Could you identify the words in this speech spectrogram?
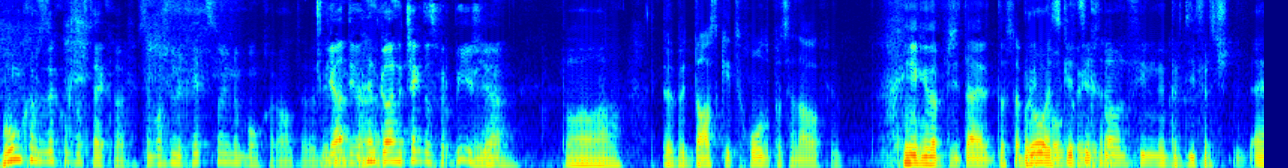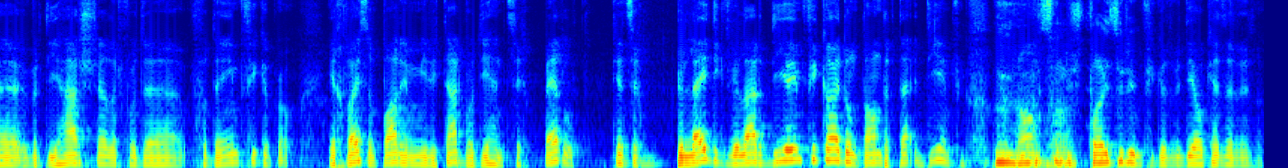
Bunker sich verstecken. Sind wahrscheinlich jetzt noch in einem Bunker, Alter. Ja, die haben gar nicht gecheckt, dass es vorbei ist. Ja. Boah. Über das gibt es 100% auch einen Film. Irgendetwas in der, das Bro, es gibt sicher auch einen Film über die, Vers äh, über die Hersteller von der, von der Impfungen, Bro. Ich weiss ein paar im Militär, Bro, die haben sich bettelt. Die haben sich beleidigt, weil er die Impfung hat und der andere die, Impfung. Krank, so eine. Pfizer-Impfung, oder wie die auch kennen.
